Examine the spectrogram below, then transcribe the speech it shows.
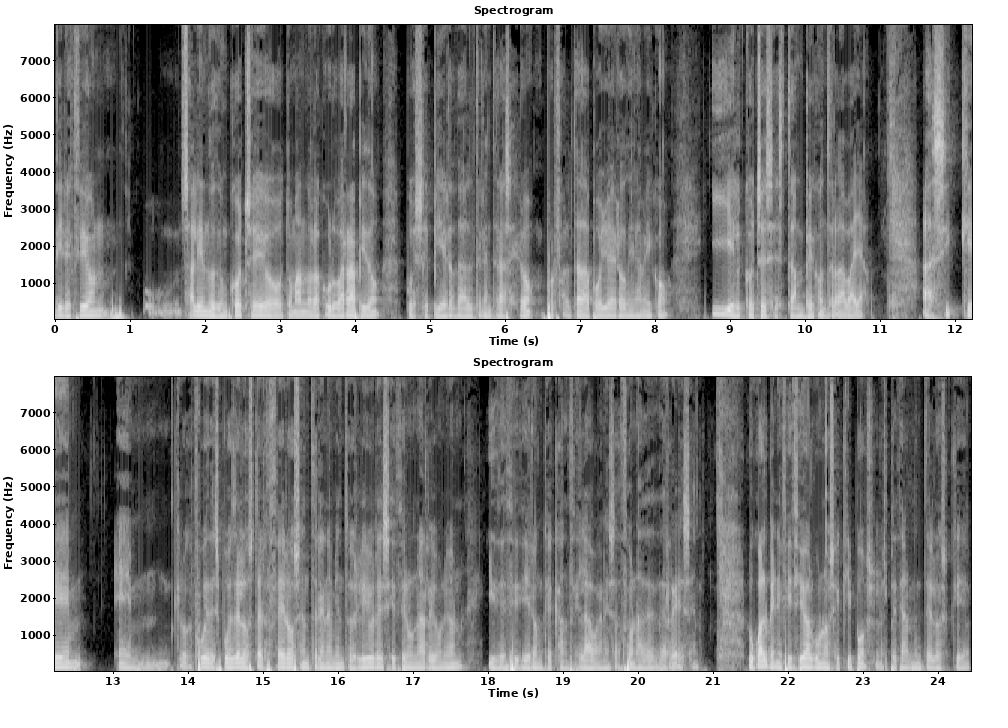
dirección saliendo de un coche o tomando la curva rápido, pues se pierda el tren trasero por falta de apoyo aerodinámico y el coche se estampe contra la valla. Así que Em, creo que fue después de los terceros entrenamientos libres, hicieron una reunión y decidieron que cancelaban esa zona de DRS, lo cual benefició a algunos equipos, especialmente los que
